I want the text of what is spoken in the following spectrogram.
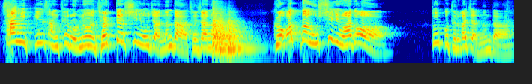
상이 낀 상태로는 절대로 신이 오지 않는다 제자는. 그 어떤 신이 와도 뚫고 들어가지 않는다.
